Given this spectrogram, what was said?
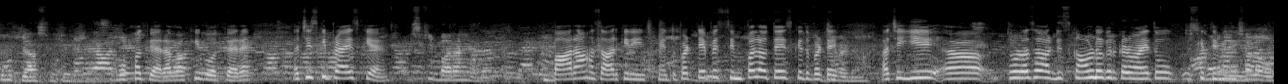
बहुत प्यारा सूट है। बहुत प्यारा वाकई बहुत प्यारा है। अच्छा इसकी प्राइस क्या है? इसकी बारह है। बारह हज़ार की रेंज में। दुपट्टे पे सिंपल होते हैं इसके दुपट्टे? अच्छा ये आ, थोड़ा सा डिस्काउंट अगर करवाएँ तो कितने में इंशाल्लाह हो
